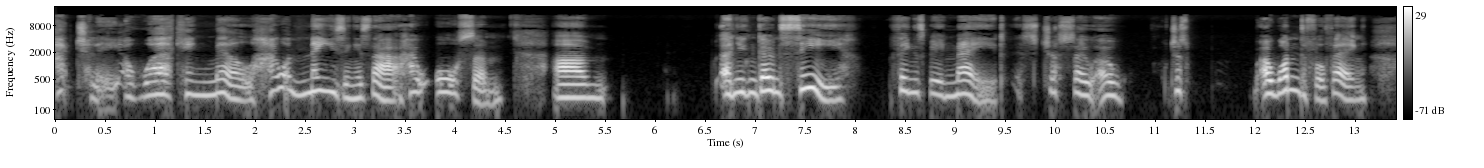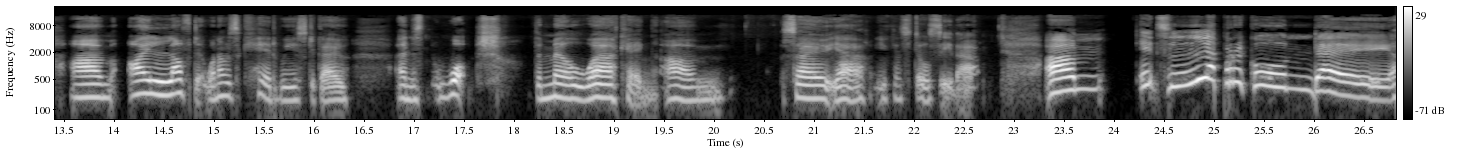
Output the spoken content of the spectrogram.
actually a working mill. How amazing is that? How awesome. Um, and you can go and see things being made. It's just so, oh, just a wonderful thing. Um, I loved it when I was a kid. We used to go and watch the mill working. Um, so yeah, you can still see that. Um, it's Leprechaun Day,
